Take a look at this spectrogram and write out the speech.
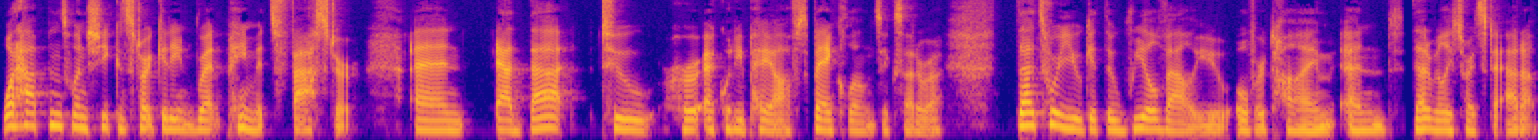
What happens when she can start getting rent payments faster and add that to her equity payoffs, bank loans, et cetera? That's where you get the real value over time. And that really starts to add up.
